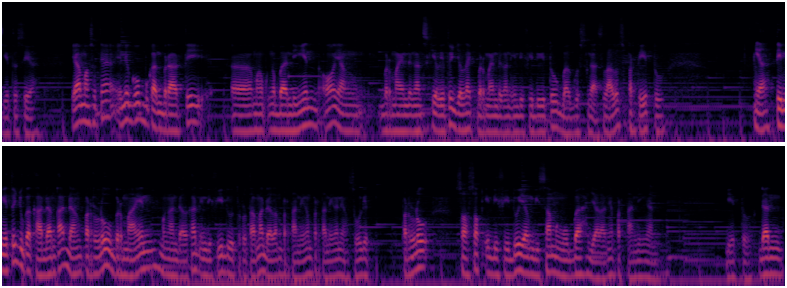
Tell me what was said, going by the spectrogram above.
Gitu sih ya. Ya maksudnya ini gue bukan berarti uh, ngebandingin oh yang bermain dengan skill itu jelek bermain dengan individu itu bagus. Nggak selalu seperti itu. Ya tim itu juga kadang-kadang perlu bermain mengandalkan individu terutama dalam pertandingan-pertandingan yang sulit. Perlu sosok individu yang bisa mengubah jalannya pertandingan. Gitu. Dan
